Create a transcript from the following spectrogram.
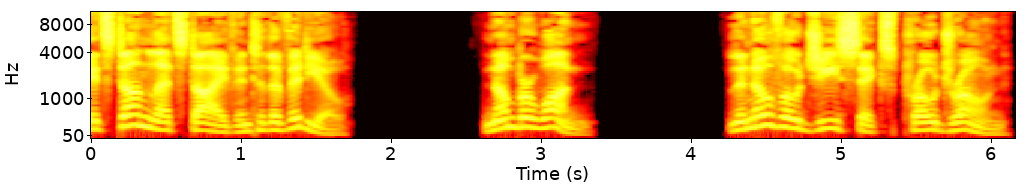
It's done, let's dive into the video. Number 1 Lenovo G6 Pro Drone.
